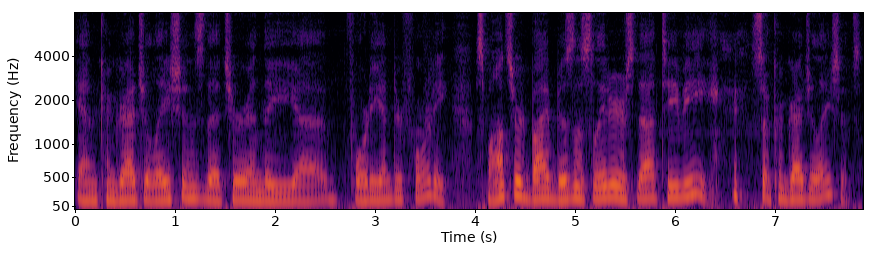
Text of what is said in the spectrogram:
And congratulations that you're in the uh, 40 under 40, sponsored by businessleaders.tv. so, congratulations.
